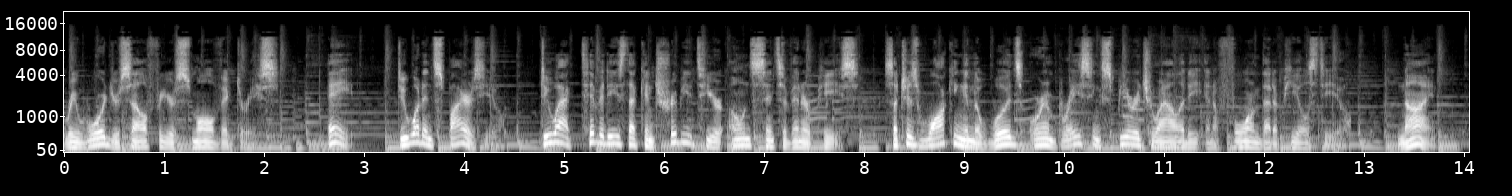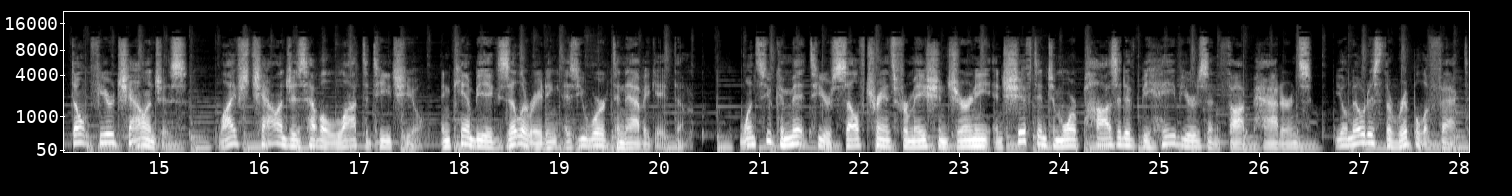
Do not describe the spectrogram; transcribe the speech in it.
Reward yourself for your small victories. 8. Do what inspires you. Do activities that contribute to your own sense of inner peace, such as walking in the woods or embracing spirituality in a form that appeals to you. 9. Don't fear challenges. Life's challenges have a lot to teach you and can be exhilarating as you work to navigate them. Once you commit to your self-transformation journey and shift into more positive behaviors and thought patterns, you'll notice the ripple effect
